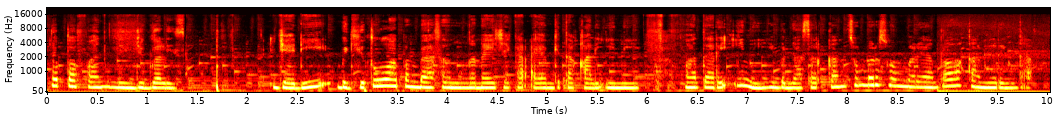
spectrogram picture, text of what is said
triptofan, dan juga lisin. Jadi, begitulah pembahasan mengenai ceker ayam kita kali ini. Materi ini berdasarkan sumber-sumber yang telah kami ringkas.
